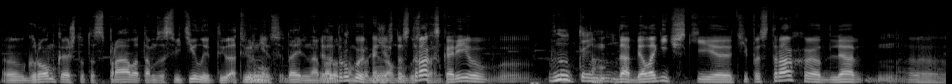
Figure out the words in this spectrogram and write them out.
э, громкое что-то справа там засветило, и ты отвернулся, да, или наоборот. Это там другой, в конечно, страх, сторону. скорее э, Внутренний. Там, да, биологические типы страха для э,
